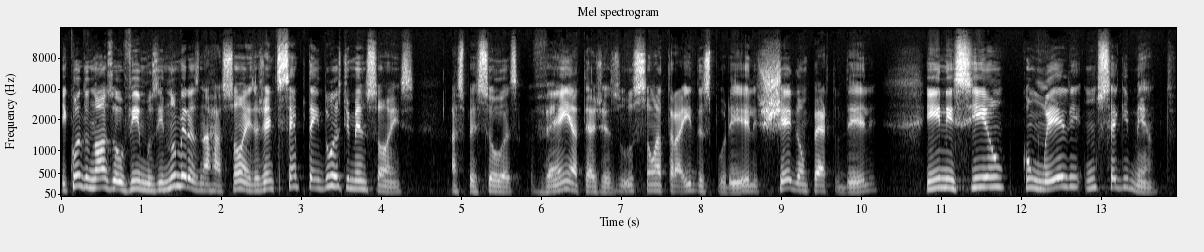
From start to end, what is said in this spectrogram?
e quando nós ouvimos inúmeras narrações, a gente sempre tem duas dimensões. As pessoas vêm até Jesus, são atraídas por ele, chegam perto dele e iniciam com ele um segmento.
